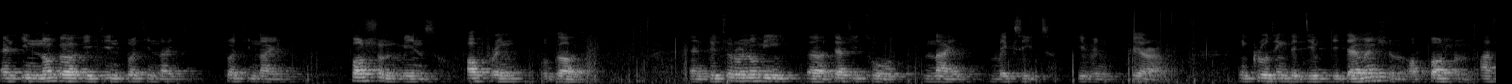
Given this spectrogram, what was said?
And in number 18, 29, 29 portion means offering to God. And Deuteronomy uh, 32 9 makes it even clearer, including the, the dimension of portion as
